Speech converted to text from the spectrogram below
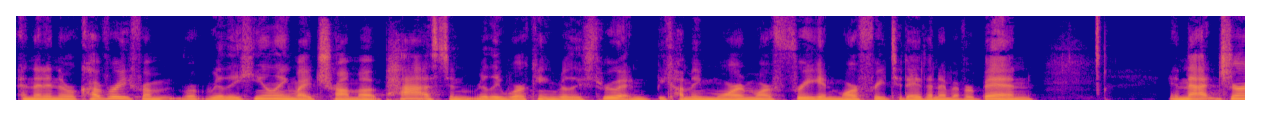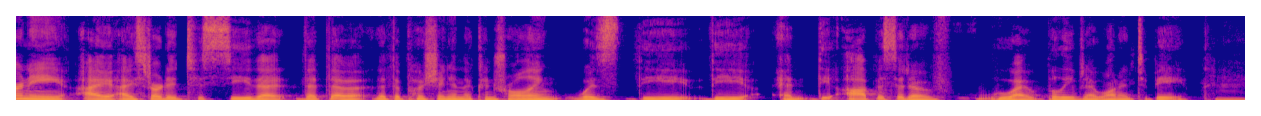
And then in the recovery from really healing my trauma past and really working really through it and becoming more and more free and more free today than I've ever been. In that journey, I, I started to see that that the that the pushing and the controlling was the the and the opposite of who I believed I wanted to be. Hmm.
